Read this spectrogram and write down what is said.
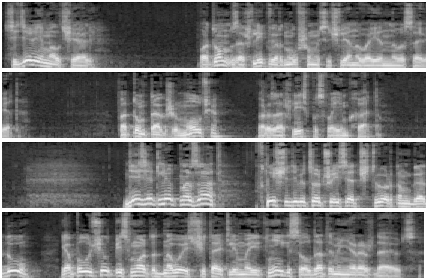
Сидели и молчали. Потом зашли к вернувшемуся члену военного совета. Потом также молча разошлись по своим хатам. Десять лет назад, в 1964 году, я получил письмо от одного из читателей моей книги «Солдатами не рождаются».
